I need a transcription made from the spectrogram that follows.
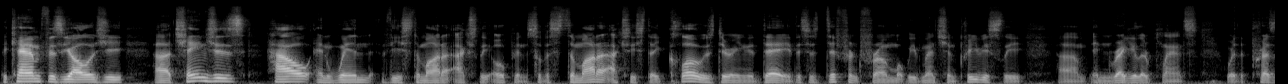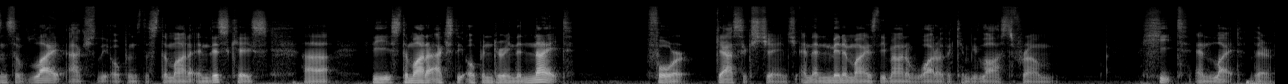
the cam physiology uh, changes how and when the stomata actually open. So the stomata actually stay closed during the day. This is different from what we mentioned previously um, in regular plants, where the presence of light actually opens the stomata. In this case, uh, the stomata actually open during the night for gas exchange and then minimize the amount of water that can be lost from heat and light there.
